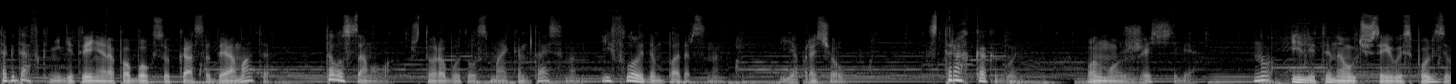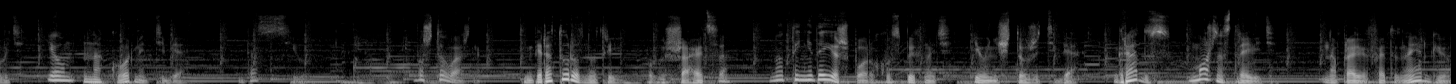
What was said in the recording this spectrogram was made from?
Тогда в книге тренера по боксу Касса де Амата, того самого, что работал с Майком Тайсоном и Флойдом Паттерсоном, я прочел. Страх как огонь. Он может сжечь тебя, ну, или ты научишься его использовать, и он накормит тебя, даст силы. Вот что важно. Температура внутри повышается, но ты не даешь пороху вспыхнуть и уничтожить тебя. Градус можно стравить, направив эту энергию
